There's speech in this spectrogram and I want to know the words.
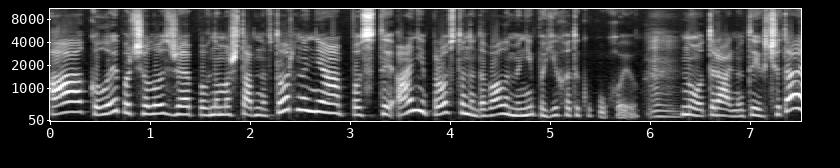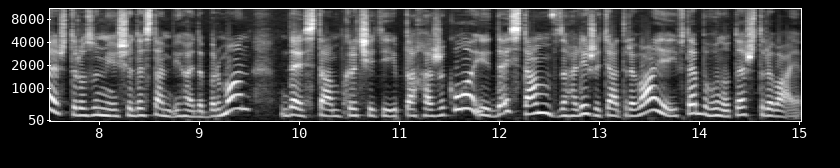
А коли почалось вже повномасштабне вторгнення, пости Ані просто не давали мені поїхати кукухою. Ну, от реально, ти їх читаєш, ти розумієш, що десь там бігає доберман, десь там кричить її птаха Жико, і десь там взагалі життя триває, і в тебе воно теж триває.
